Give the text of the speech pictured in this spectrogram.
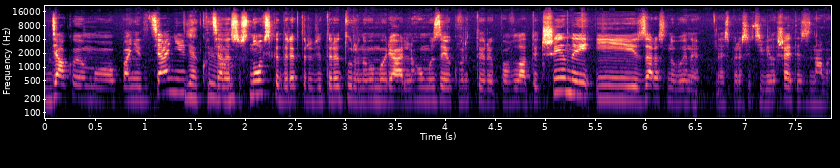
дякуємо пані Тетяні. Дякую Тетяна вам. Сосновська, директор літературно-меморіального музею квартири Павла Тичини. І зараз новини на Еспресо ТВ. Лишайтесь з нами.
